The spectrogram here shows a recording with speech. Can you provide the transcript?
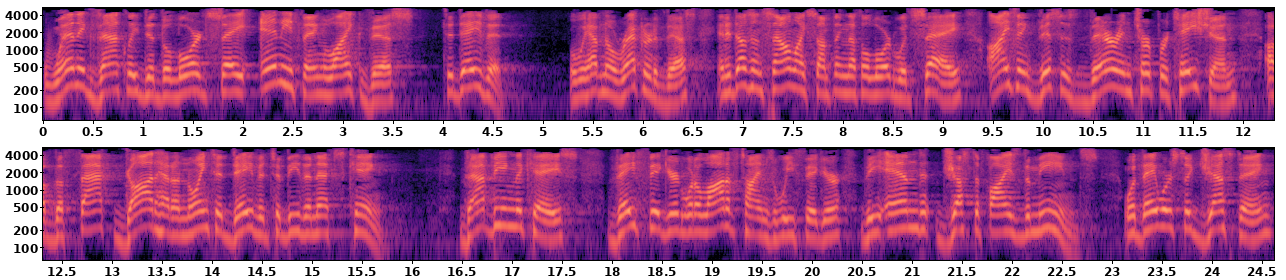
When exactly did the Lord say anything like this to David? Well, we have no record of this, and it doesn't sound like something that the Lord would say. I think this is their interpretation of the fact God had anointed David to be the next king. That being the case, they figured what a lot of times we figure the end justifies the means. What they were suggesting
